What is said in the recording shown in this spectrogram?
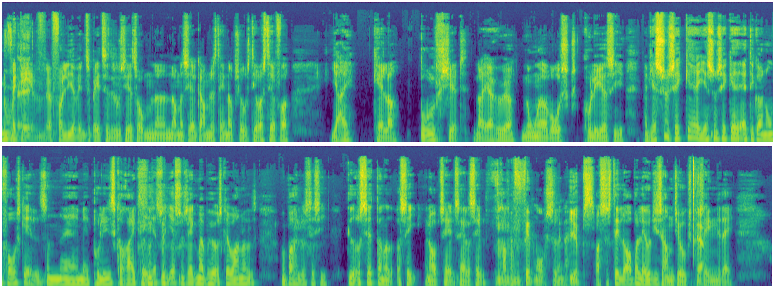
nu, Men det er, for lige at vende tilbage til det, du siger, Torben, når, når man ser gamle stand-up shows, det er også derfor, jeg kalder bullshit, når jeg hører nogle af vores kolleger sige, men jeg synes ikke, jeg synes ikke at det gør nogen forskel sådan, uh, med politisk korrekthed. Jeg, synes, jeg synes ikke, man behøver at skrive anderledes. Man bare har lyst til at sige, gider du sætte dig ned og se en optagelse af dig selv fra for Mhm. fem år siden, Jeps. og så stille op og lave de samme jokes på Ja. scenen i dag.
